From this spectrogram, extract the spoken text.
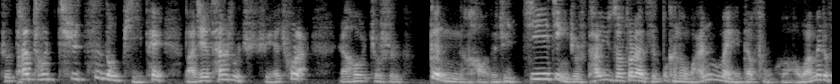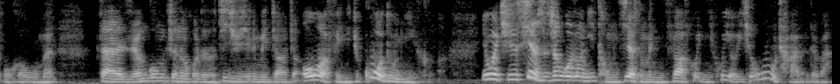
就它会去自动匹配，把这些参数去学出来，然后就是更好的去接近，就是它预测出来值不可能完美的符合，完美的符合我们在人工智能或者说机器学习里面叫叫 overfit，就过度拟合。因为其实现实生活中，你统计啊什么，你知道会你会有一些误差的，对吧？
